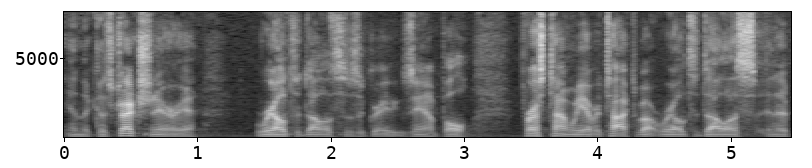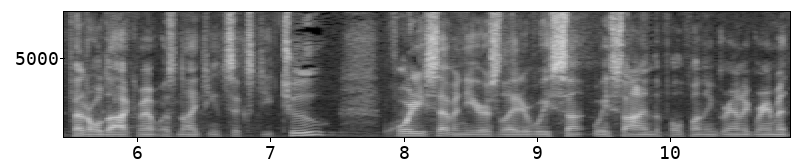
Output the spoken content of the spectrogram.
in the construction area, Rail to Dulles is a great example. First time we ever talked about Rail to Dulles in a federal document was 1962. 47 years later, we, si- we signed the full funding grant agreement,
